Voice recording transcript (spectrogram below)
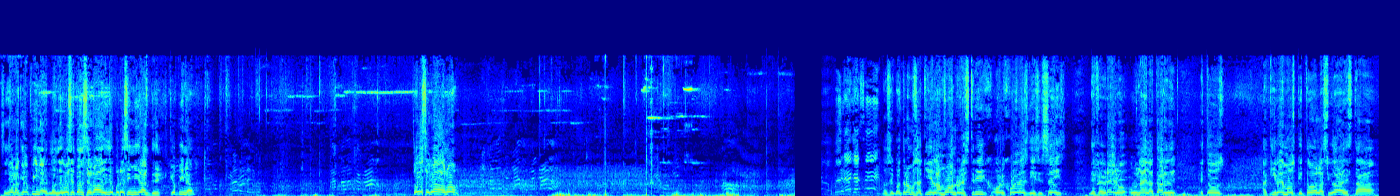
Señora, ¿qué opina? Los negocios están cerrados y por los inmigrantes. ¿Qué opina? Todo cerrado, ¿no? Nos encontramos aquí en la Monroe Street, hoy jueves 16 de febrero, una de la tarde. Estos, aquí vemos que toda la ciudad está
